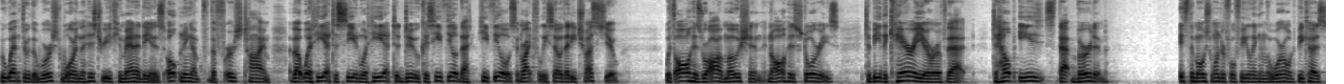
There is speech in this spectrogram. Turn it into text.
who went through the worst war in the history of humanity and is opening up for the first time about what he had to see and what he had to do because he feel that he feels and rightfully so that he trusts you with all his raw emotion and all his stories to be the carrier of that to help ease that burden. It's the most wonderful feeling in the world because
